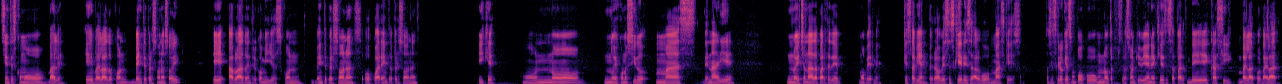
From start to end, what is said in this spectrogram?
sientes como, vale, he bailado con 20 personas hoy, he hablado entre comillas con 20 personas o 40 personas y que como no, no he conocido más de nadie, no he hecho nada aparte de moverme, que está bien, pero a veces quieres algo más que eso. Entonces creo que es un poco una otra frustración que viene, que es esa parte de casi bailar por bailar,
